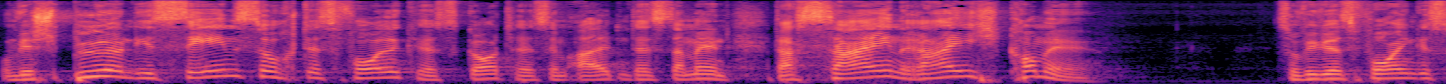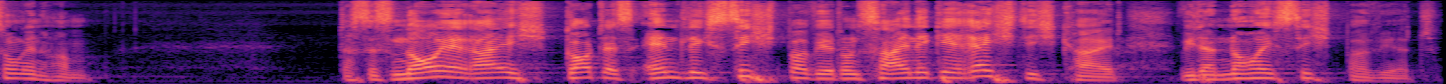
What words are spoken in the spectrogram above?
Und wir spüren die Sehnsucht des Volkes Gottes im Alten Testament, dass sein Reich komme, so wie wir es vorhin gesungen haben. Dass das neue Reich Gottes endlich sichtbar wird und seine Gerechtigkeit wieder neu sichtbar wird.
